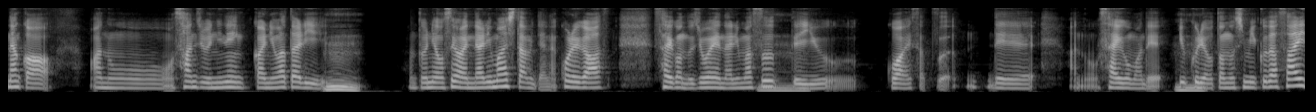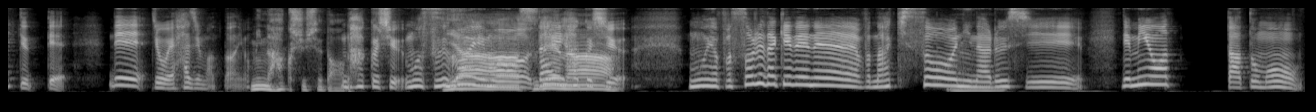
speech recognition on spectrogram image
なんか、あのー、32年間にわたり、うん。本当にお世話になりましたみたいな、これが最後の上映になりますっていうご挨拶で、あの、最後までゆっくりお楽しみくださいって言って、で、上映始まったのよ。みんな拍手してた？拍手。もうすごいもう大拍手。もうやっぱそれだけでね、やっぱ泣きそうになるし、で、見終わった後も、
